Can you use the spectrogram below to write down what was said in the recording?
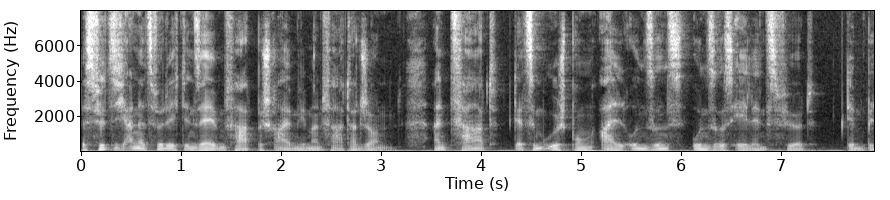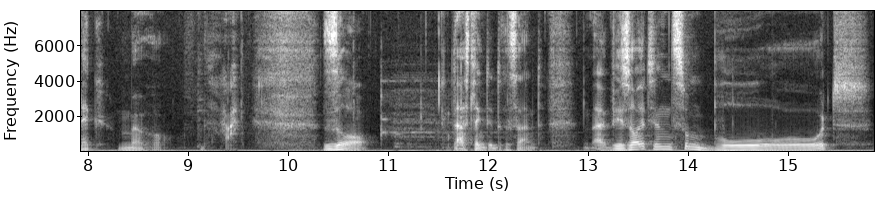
Es fühlt sich an, als würde ich denselben Pfad beschreiben wie mein Vater John. Ein Pfad, der zum Ursprung all unseres, unseres Elends führt, dem Black Mirror. So, das klingt interessant. Wir sollten zum Boot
